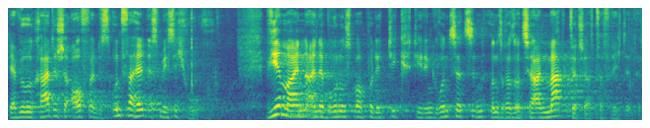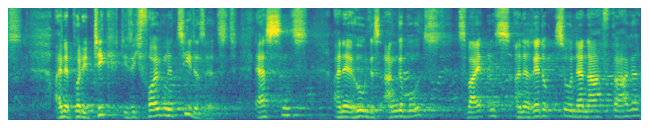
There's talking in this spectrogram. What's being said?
Der bürokratische Aufwand ist unverhältnismäßig hoch. Wir meinen eine Wohnungsbaupolitik, die den Grundsätzen unserer sozialen Marktwirtschaft verpflichtet ist. Eine Politik, die sich folgende Ziele setzt. Erstens eine Erhöhung des Angebots, zweitens eine Reduktion der Nachfrage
